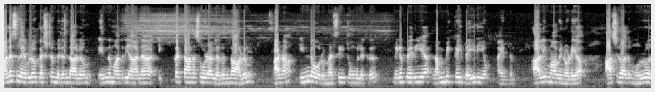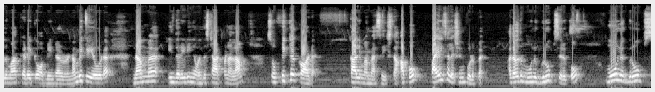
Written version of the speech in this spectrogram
மனசில் எவ்வளோ கஷ்டம் இருந்தாலும் எந்த மாதிரியான இக்கட்டான சூழல் இருந்தாலும் ஆனால் இந்த ஒரு மெசேஜ் உங்களுக்கு மிகப்பெரிய நம்பிக்கை தைரியம் அண்ட் காளிமாவினுடைய ஆசீர்வாதம் முழுவதுமாக கிடைக்கும் அப்படின்ற ஒரு நம்பிக்கையோட நம்ம இந்த ரீடிங்கை வந்து ஸ்டார்ட் பண்ணலாம். ஸோ பிக்க கார்டு காளிமா மெசேஜ் தான். அப்போது பைல் செலெக்ஷன் கொடுப்பேன். அதாவது மூணு குரூப்ஸ் இருக்கும். மூணு குரூப்ஸ்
